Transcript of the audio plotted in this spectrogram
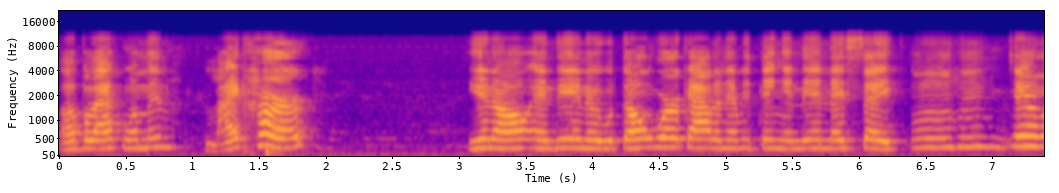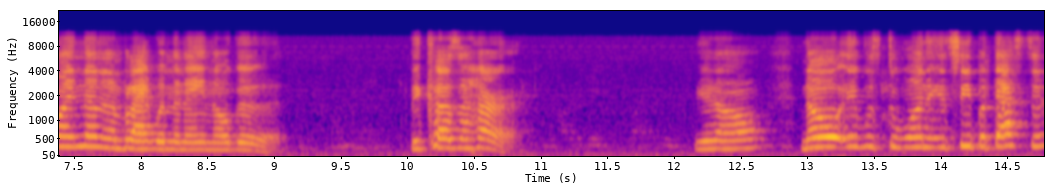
a black woman like her, you know, and then it don't work out and everything, and then they say, mm-hmm, yeah, like none of them black women ain't no good because of her. You know, no, it was the one. You see, but that's the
